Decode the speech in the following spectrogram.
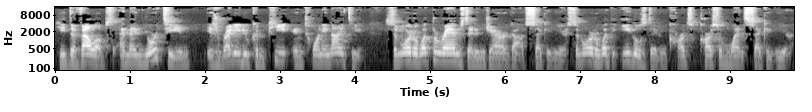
he develops, and then your team is ready to compete in 2019. Similar to what the Rams did in Jared Goff's second year, similar to what the Eagles did in Carson Wentz's second year.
